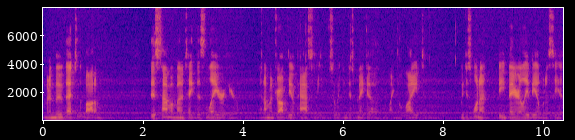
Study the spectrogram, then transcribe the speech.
I'm going to move that to the bottom. This time I'm going to take this layer here and I'm going to drop the opacity so we can just make a like a light. We just want to be barely be able to see it.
